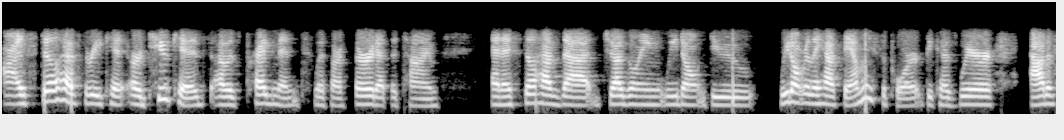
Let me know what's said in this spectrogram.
I still have three kids or two kids. I was pregnant with our third at the time. And I still have that juggling. We don't do, we don't really have family support because we're out of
